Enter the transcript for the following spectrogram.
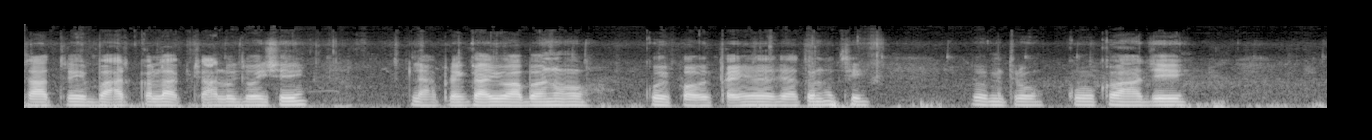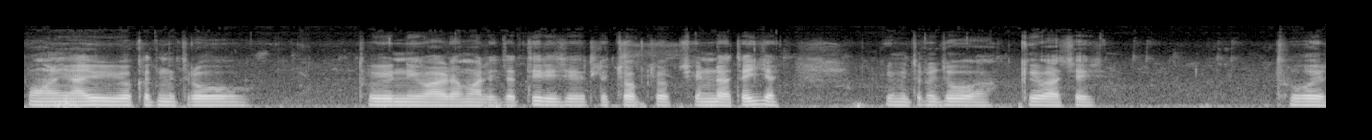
રાત્રે બાર કલાક ચાલુ જ હોય છે. એટલે આપણે ગાયો આવવાનો કોઈ ભાવે પહેરાતો નથી. તો મિત્રો કોક આજે પાણી આવ્યું વખત મિત્રો થોડીની વાડ અમારી જતી રહી છે એટલે ચોક ચોક છેંડા થઈ જાય. કે મિત્રો જો આ કેવા છે? થોર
